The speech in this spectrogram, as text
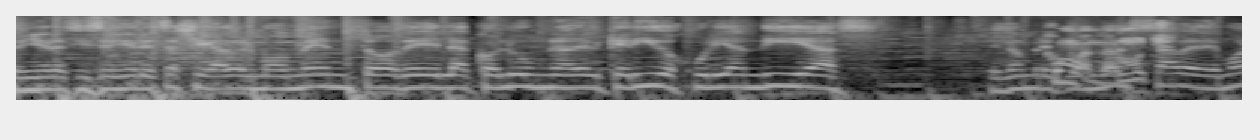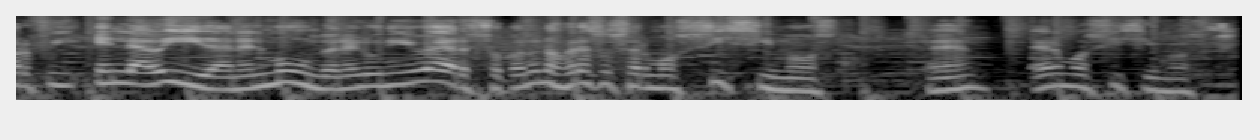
Señoras y señores, ha llegado el momento de la columna del querido Julián Díaz, el hombre que ¿Cómo más? Mucho- sabe de Morphy en la vida, en el mundo, en el universo, con unos brazos hermosísimos. ¿Eh? Hermosísimos.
